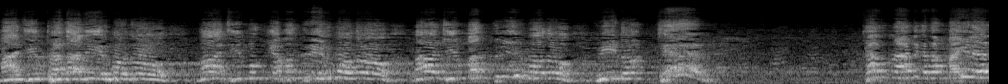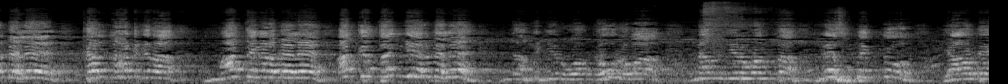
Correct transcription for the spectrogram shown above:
ಮಾಜಿ ಪ್ರಧಾನಿ ಇರ್ಬೋದು. ಮಾಜಿ ಮುಖ್ಯಮಂತ್ರಿ ಇರ್ಬೋದು, ಮಾಜಿ ಮಂತ್ರಿ ಇರ್ಬೋದು ವಿ ಡೋಂಟ್ ಕೇರ್ ಕರ್ನಾಟಕದ ಮಹಿಳೆಯರ ಮೇಲೆ, ಕರ್ನಾಟಕದ ಮಾತೆಗಳ ಮೇಲೆ, ಅಕ್ಕ ತಂಗಿಯರ ಮೇಲೆ ನಮಗಿರುವ ಗೌರವ, ನಮಗಿರುವಂತ ರೆಸ್ಪೆಕ್ಟ್ ಯಾವುದೇ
